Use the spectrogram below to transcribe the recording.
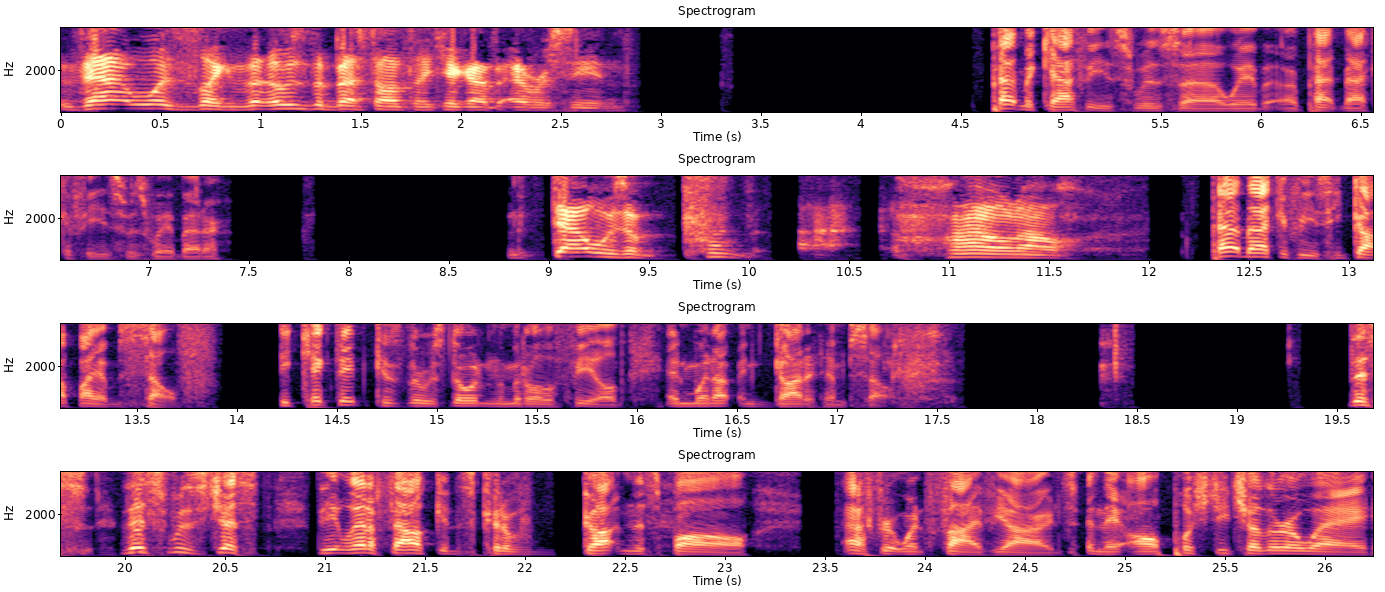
That was like that was the best onside kick I've ever seen. Pat McAfee's was uh, way, or Pat McAfee's was way better. That was a, pr- I don't know. Pat McAfee's he got by himself. He kicked it because there was no one in the middle of the field, and went up and got it himself. This this was just the Atlanta Falcons could have gotten this ball after it went five yards, and they all pushed each other away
